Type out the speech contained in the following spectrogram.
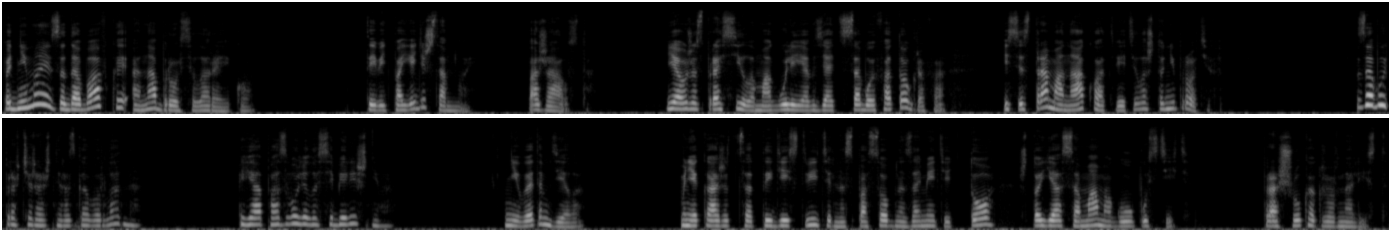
Поднимаясь за добавкой, она бросила Рейко. «Ты ведь поедешь со мной? Пожалуйста». Я уже спросила, могу ли я взять с собой фотографа, и сестра Монако ответила, что не против. «Забудь про вчерашний разговор, ладно? Я позволила себе лишнего». «Не в этом дело. Мне кажется, ты действительно способна заметить то, что я сама могу упустить. Прошу, как журналист.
